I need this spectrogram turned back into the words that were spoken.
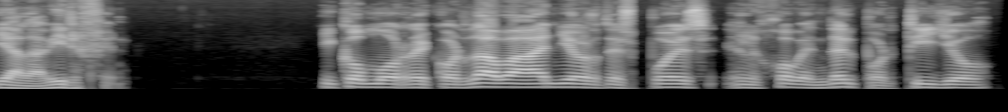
y a la Virgen. Y como recordaba años después el joven del Portillo,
